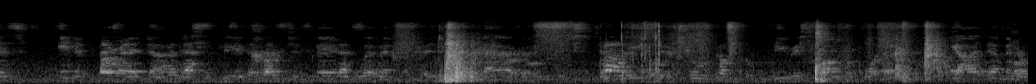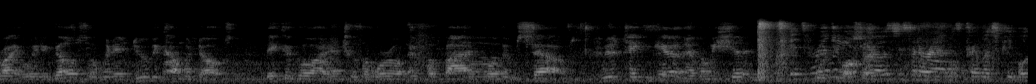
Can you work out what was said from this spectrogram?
is an investment done, it should be encouraging men and women to marry, to raise their children, be responsible for them, guide them in the right way to go. So when they do become adults, they could go out into the world and provide for themselves. We're taking care of them, and we shouldn't. It's really gross to sit around as privileged people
